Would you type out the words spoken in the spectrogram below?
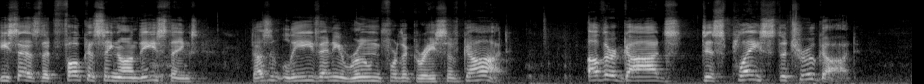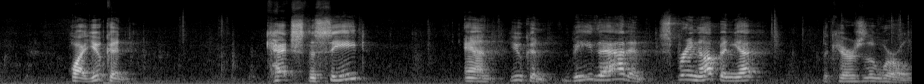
He says that focusing on these things doesn't leave any room for the grace of God. Other gods displace the true God. Why, you can catch the seed and you can be that and spring up, and yet the cares of the world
